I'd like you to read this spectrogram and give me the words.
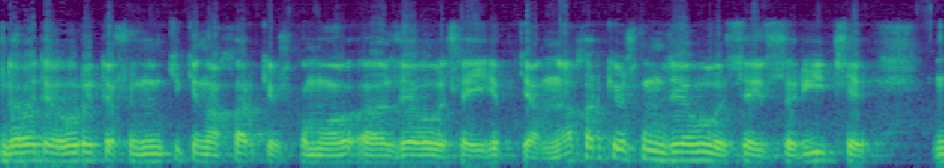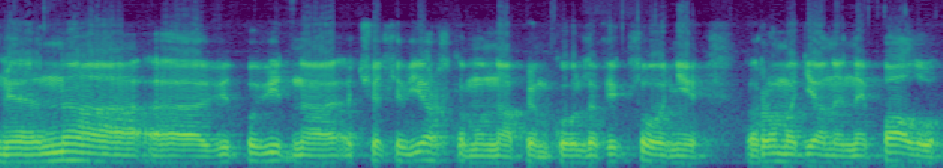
Давайте говорити, що не тільки на Харківському е, з'явилися єгиптяни. На Харківському з'явилися і сирійці. На відповідно Часів'ярському напрямку зафіксовані громадяни Непалу,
